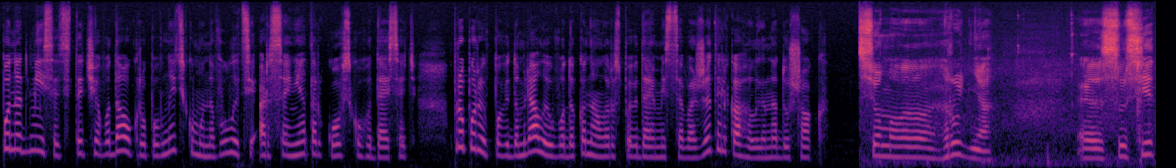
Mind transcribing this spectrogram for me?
Понад місяць тече вода у Кропивницькому на вулиці Арсенія Тарковського, 10. Про порив повідомляли у водоканал, розповідає місцева жителька Галина Душак. 7 грудня е, сусід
